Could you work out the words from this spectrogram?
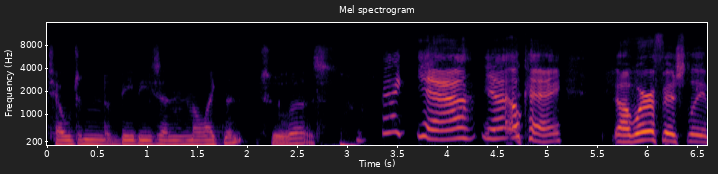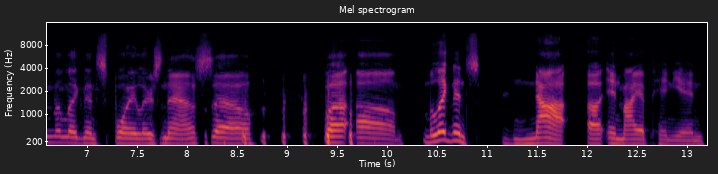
children or babies in malignant, so that's I- yeah, yeah, okay. Uh, we're officially malignant spoilers now, so but um malignant's not uh, in my opinion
